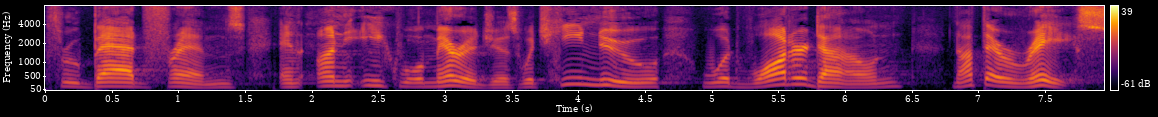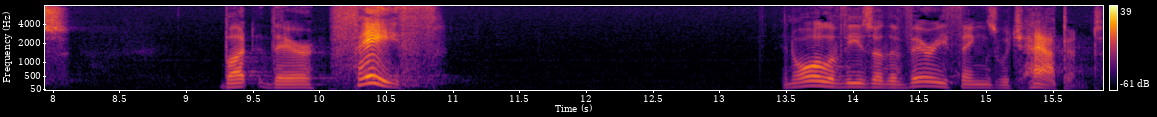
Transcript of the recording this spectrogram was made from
through bad friends and unequal marriages, which he knew would water down not their race, but their faith. And all of these are the very things which happened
